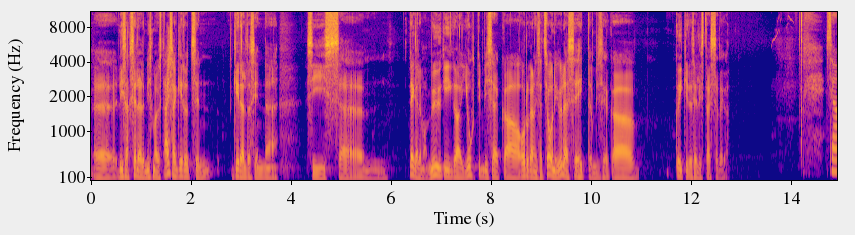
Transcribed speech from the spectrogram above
Äh, lisaks sellele, mis ma just äsja kirjutasin, kirjeldasin, äh, siis tegelema müügiga, juhtimisega, organisatsiooni ülesehitamisega, kõikide selliste asjadega sa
